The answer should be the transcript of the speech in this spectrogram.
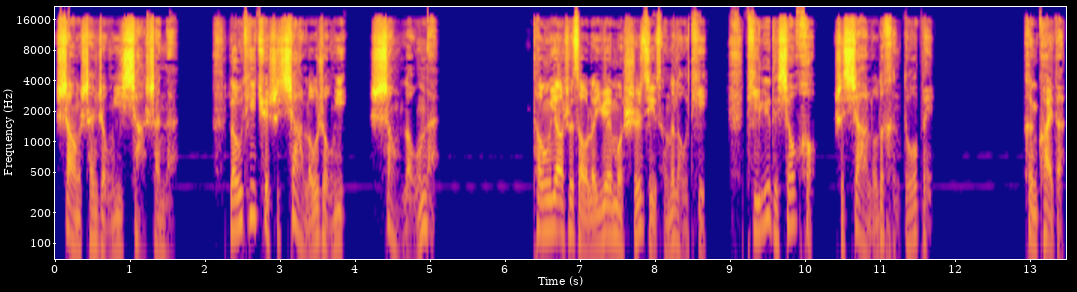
上山容易下山难，楼梯却是下楼容易上楼难。同样是走了约莫十几层的楼梯，体力的消耗是下楼的很多倍。很快的，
